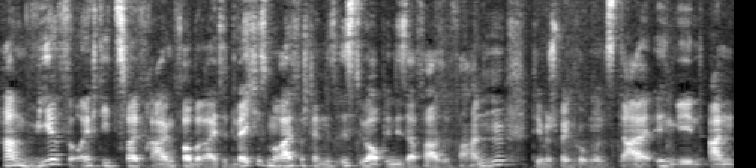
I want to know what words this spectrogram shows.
haben wir für euch die zwei Fragen vorbereitet. Welches Moralverständnis ist überhaupt in dieser Phase vorhanden? Dementsprechend gucken wir uns dahingehend an,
